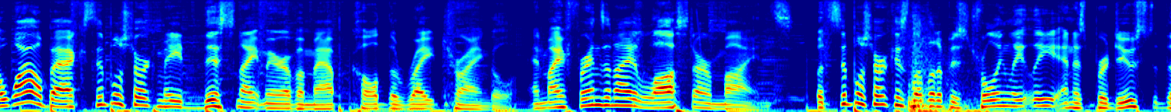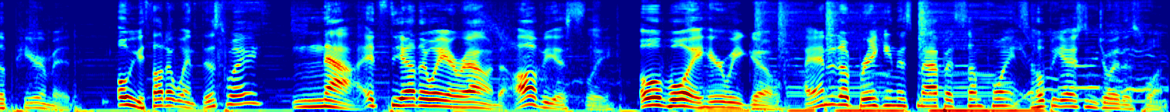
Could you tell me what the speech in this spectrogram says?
A while back, Simple Shark made this nightmare of a map called the Right Triangle, and my friends and I lost our minds. But Simple Shark has leveled up his trolling lately and has produced the Pyramid. Oh, you thought it went this way? Nah, it's the other way around, obviously. Oh boy, here we go. I ended up breaking this map at some point, so hope you guys enjoy this one.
